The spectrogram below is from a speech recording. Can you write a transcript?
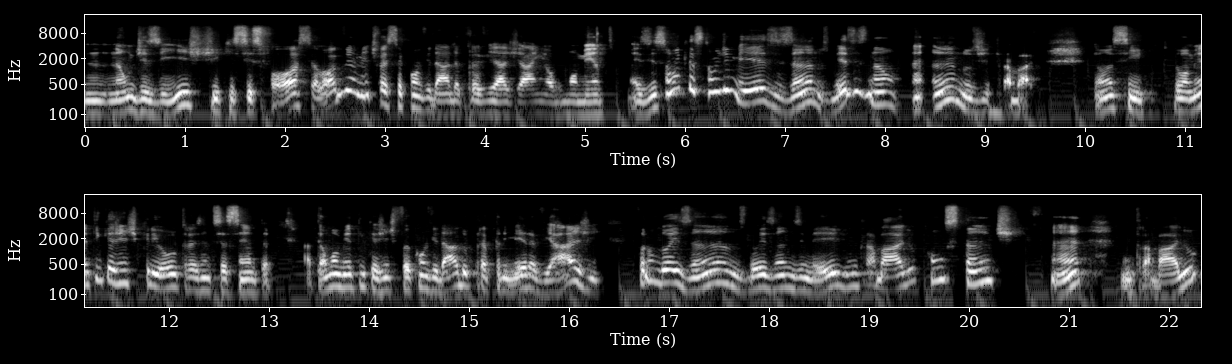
não desiste, que se esforça, ela obviamente vai ser convidada para viajar em algum momento. Mas isso é uma questão de meses, anos, meses não, né? anos de trabalho. Então, assim, do momento em que a gente criou o 360 até o momento em que a gente foi convidado para a primeira viagem, foram dois anos, dois anos e meio de um trabalho constante, né? Um trabalho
